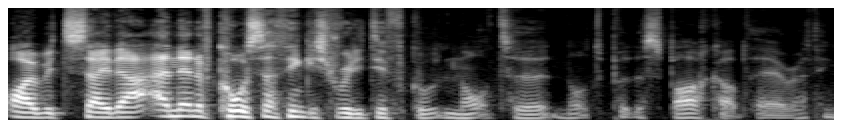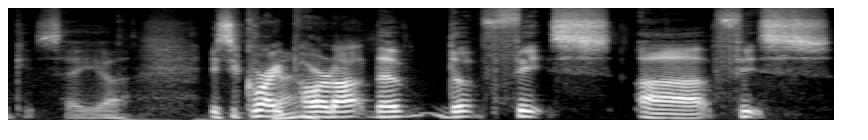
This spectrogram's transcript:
I would say that, and then of course I think it's really difficult not to not to put the spark up there. I think it's a uh, it's a great product that that fits uh, fits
